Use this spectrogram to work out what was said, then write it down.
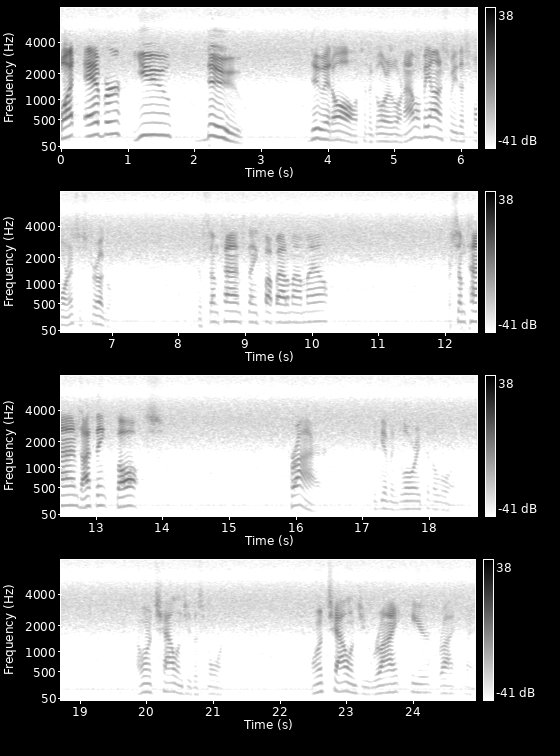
Whatever you do, do it all to the glory of the Lord. Now, I'm going to be honest with you this morning. It's a struggle. Because sometimes things pop out of my mouth, or sometimes I think thoughts prior to giving glory to the Lord. I want to challenge you this morning. I want to challenge you right here, right now.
